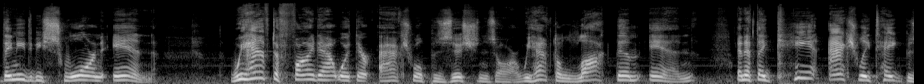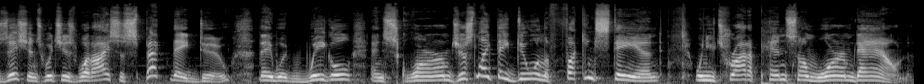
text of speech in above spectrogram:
they need to be sworn in. We have to find out what their actual positions are. We have to lock them in and if they can't actually take positions, which is what I suspect they do, they would wiggle and squirm just like they do on the fucking stand when you try to pin some worm down.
